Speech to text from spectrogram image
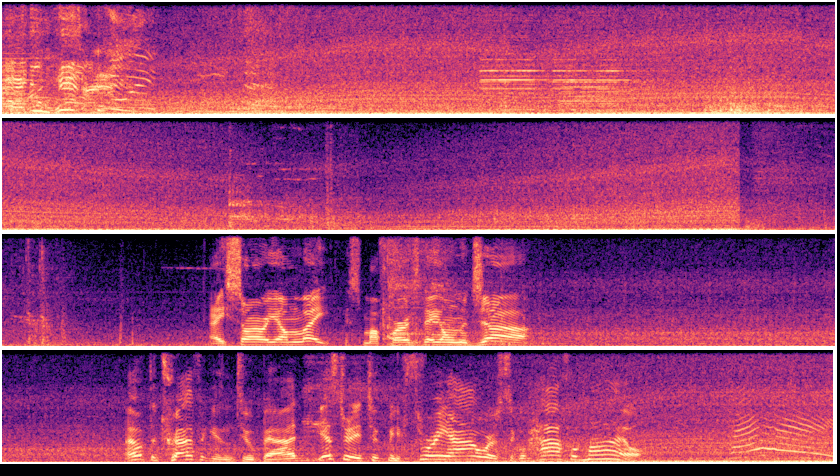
Man, you hit me! Hey, sorry I'm late. It's my first day on the job. I hope the traffic isn't too bad. Yesterday it took me three hours to go half a mile. Hey!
